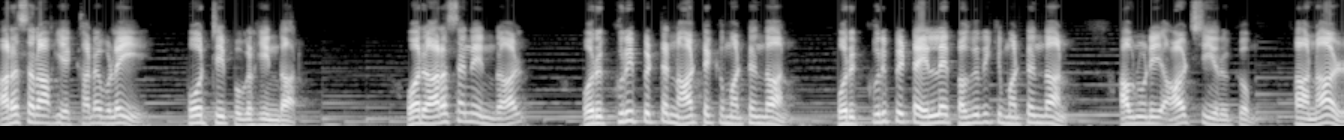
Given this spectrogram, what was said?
அரசராகிய கடவுளை போற்றி புகழ்கின்றார். ஒரு அரசன் என்றால் ஒரு குறிப்பிட்ட நாட்டுக்கு மட்டும்தான். ஒரு குறிப்பிட்ட எல்லை பகுதிக்கு மட்டும்தான் அவனுடைய ஆட்சி இருக்கும். ஆனால்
